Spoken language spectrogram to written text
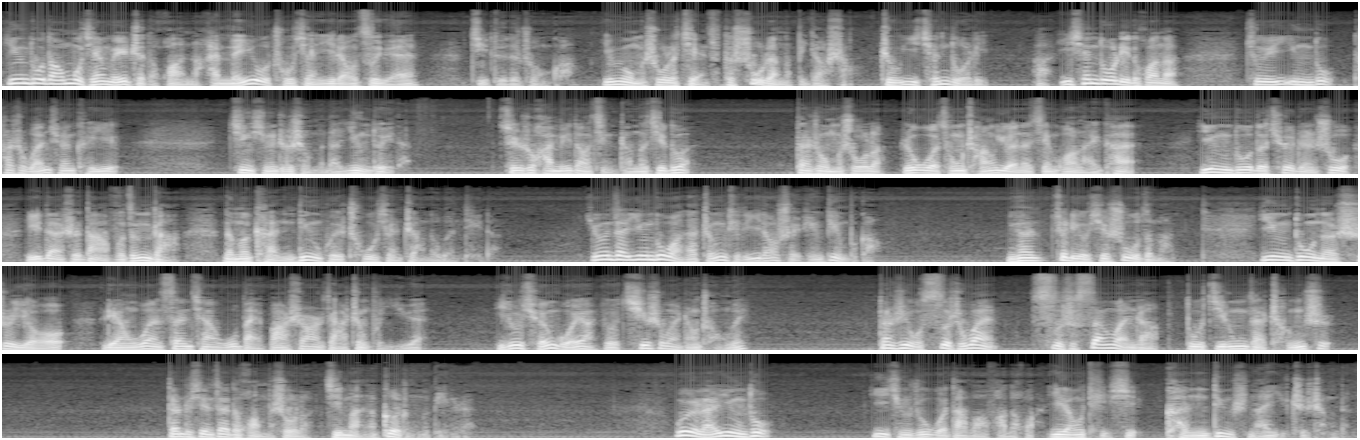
印度到目前为止的话呢，还没有出现医疗资源挤兑的状况，因为我们说了检测的数量呢比较少，只有一千多例。啊，一千多例的话呢，作为印度，它是完全可以进行这个什么呢应对的，所以说还没到紧张的阶段。但是我们说了，如果从长远的情况来看，印度的确诊数一旦是大幅增长，那么肯定会出现这样的问题的。因为在印度啊，它整体的医疗水平并不高。你看这里有些数字嘛，印度呢是有两万三千五百八十二家政府医院，也就是全国呀有七十万张床位，但是有四十万四十三万张都集中在城市。但是现在的话，我们说了，挤满了各种的病人。未来印度疫情如果大爆发的话，医疗体系肯定是难以支撑的。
